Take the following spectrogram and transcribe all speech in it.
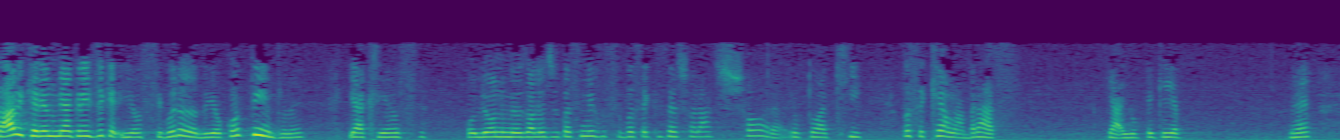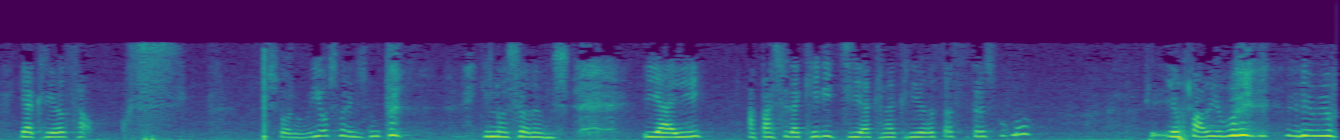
sabe, querendo me agredir. E eu segurando, e eu contendo, né? E a criança olhou nos meus olhos e disse assim: mesmo se você quiser chorar, chora, eu estou aqui. Você quer um abraço? E aí eu peguei, a, né? E a criança chorou. E eu chorei junto. E nós choramos. E aí, a partir daquele dia, aquela criança se transformou. Eu falo, eu, eu,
